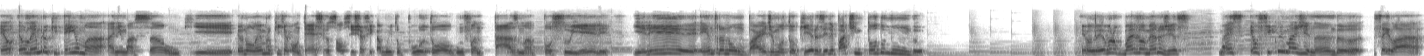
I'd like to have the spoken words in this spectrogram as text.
Eu, eu lembro que tem uma animação que. Eu não lembro o que, que acontece, que o Salsicha fica muito puto ou algum fantasma possui ele. E ele entra num bar de motoqueiros e ele bate em todo mundo. Eu lembro mais ou menos disso. Mas eu fico imaginando, sei lá,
